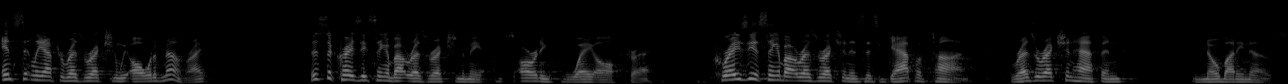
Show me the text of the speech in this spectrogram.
instantly after resurrection, we all would have known, right? This is the craziest thing about resurrection to me. I'm already way off track. Craziest thing about resurrection is this gap of time. Resurrection happened, nobody knows.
